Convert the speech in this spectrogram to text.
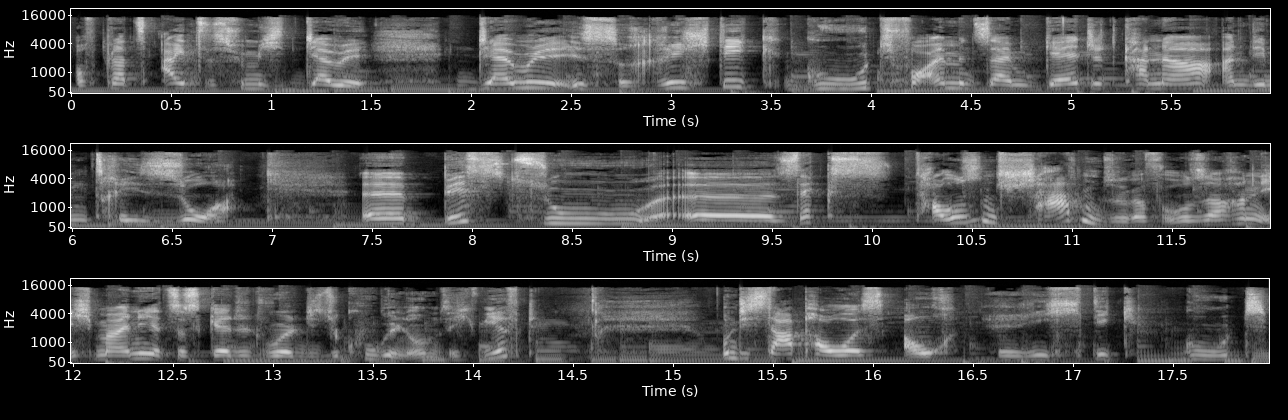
Auf Platz 1 ist für mich Daryl. Daryl ist richtig gut. Vor allem mit seinem Gadget kann er an dem Tresor äh, bis zu äh, 6000 Schaden sogar verursachen. Ich meine jetzt das Gadget, wo er diese Kugeln um sich wirft. Und die Star Power ist auch richtig gut.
